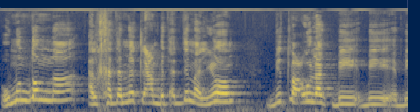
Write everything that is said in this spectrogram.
ومن ضمنها الخدمات اللي عم بتقدمها اليوم بيطلعوا لك ب ب ب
